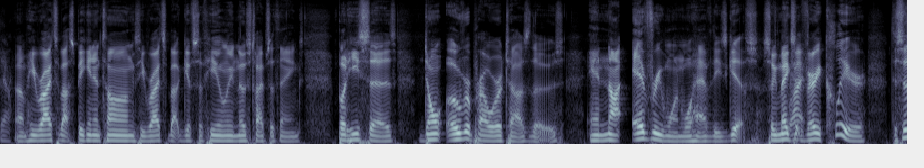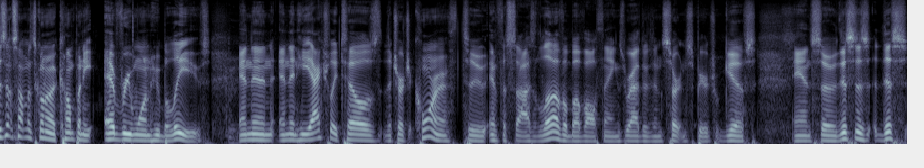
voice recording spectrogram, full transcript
Yeah. Um, he writes about speaking in tongues. He writes about gifts of healing, those types of things. But he says, don't over prioritize those, and not everyone will have these gifts. So he makes Right. it very clear this isn't something that's going to accompany everyone who believes. And then and then he actually tells the church at Corinth to emphasize love above all things rather than certain spiritual gifts. And so this is this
